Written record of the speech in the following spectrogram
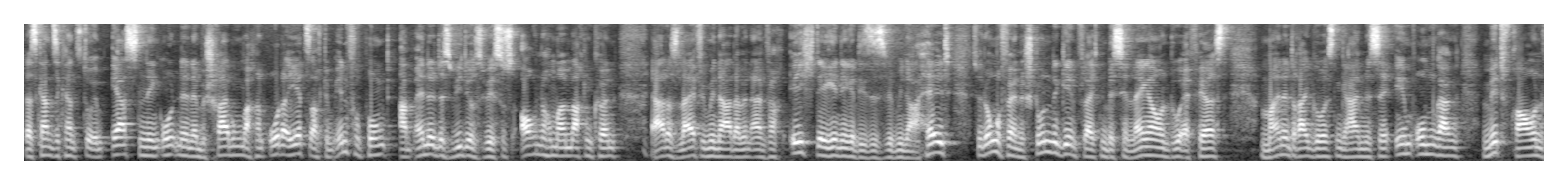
Das Ganze kannst du im ersten Link unten in der Beschreibung machen oder jetzt auf dem Infopunkt. Am Ende des Videos wirst du es auch nochmal machen können. Ja, das Live-Webinar, da bin einfach ich derjenige, der dieses Webinar hält. Es wird ungefähr eine Stunde gehen, vielleicht ein bisschen länger und du erfährst meine drei größten Geheimnisse im Umgang mit Frauen,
